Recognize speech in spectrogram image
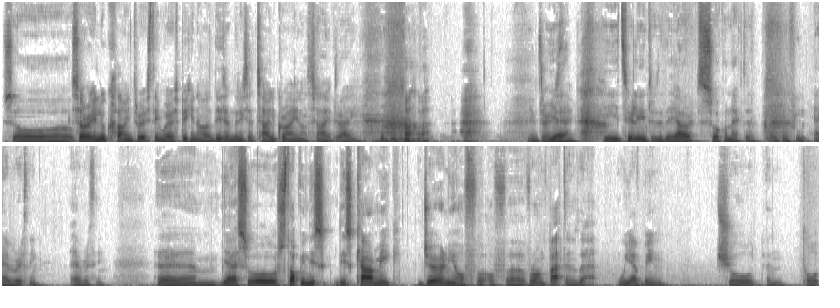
so sorry look how interesting we're speaking about this and there is a child crying outside right interesting Yeah. It's really interesting. They are so connected. I can feel everything, everything. Um, yeah. So stopping this this karmic journey of of uh, wrong patterns that we have been showed and taught,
